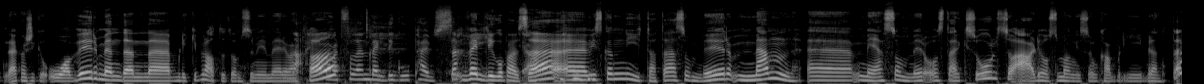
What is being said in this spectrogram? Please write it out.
den er kanskje ikke over, men den eh, blir ikke pratet om så mye mer, i hvert Nei, hvert i hvert fall en veldig god pause. Veldig god pause. Eh, vi skal nyte at det er sommer, men eh, med sommer og sterk sol så er det jo også mange som kan bli brente.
